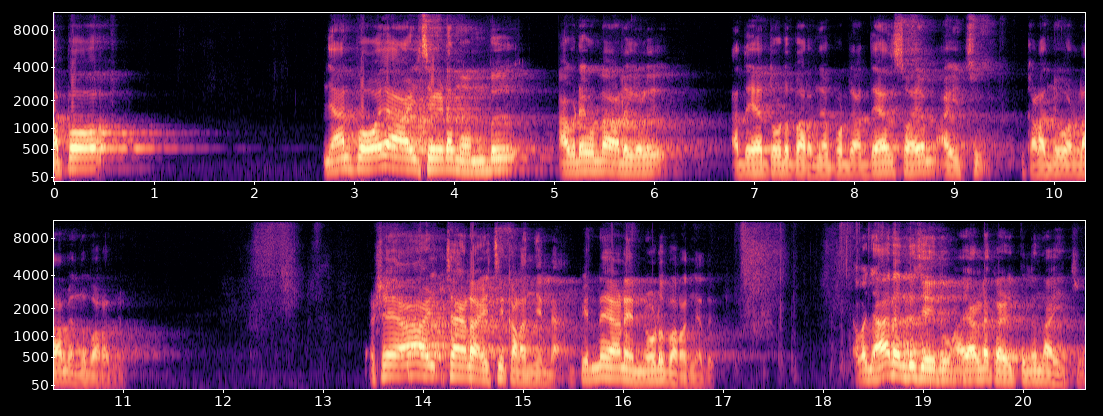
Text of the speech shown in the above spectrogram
അപ്പോൾ ഞാൻ പോയ ആഴ്ചയുടെ മുമ്പ് അവിടെയുള്ള ആളുകൾ അദ്ദേഹത്തോട് പറഞ്ഞപ്പോൾ അദ്ദേഹം സ്വയം അയച്ചു കളഞ്ഞുകൊള്ളാം എന്ന് പറഞ്ഞു. പക്ഷേ ആ ആഴ്ച അയാൾ അയച്ച് കളഞ്ഞില്ല. പിന്നെയാണ് എന്നോട് പറഞ്ഞത്. അപ്പോൾ ഞാൻ എന്ത് ചെയ്തു? അയാളുടെ കഴുത്തിൽ നിന്ന് അയച്ചു.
